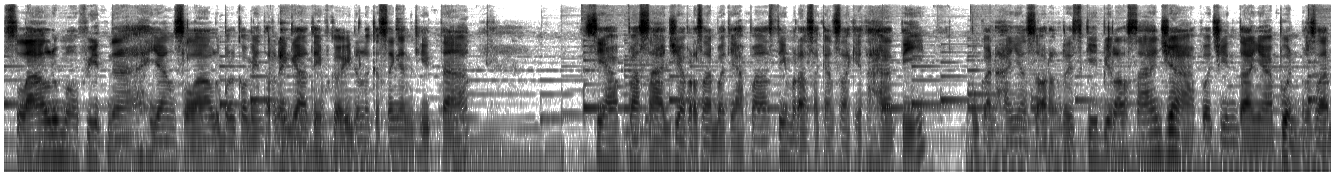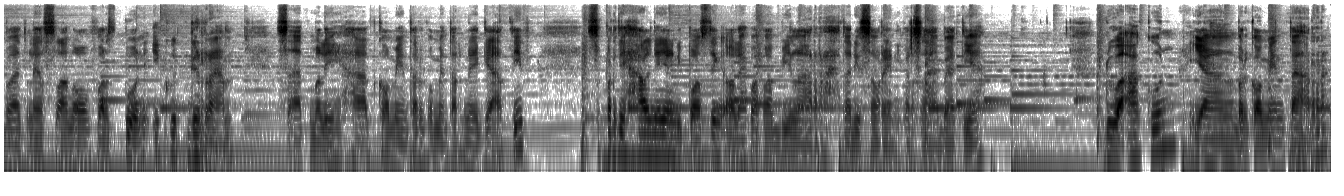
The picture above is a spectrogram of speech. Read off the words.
selalu memfitnah, yang selalu berkomentar negatif ke idola kesayangan kita. Siapa saja persahabat ya, pasti merasakan sakit hati. Bukan hanya seorang Rizky Bilar saja, pecintanya pun, persahabat Leslar Lovers pun ikut geram saat melihat komentar-komentar negatif seperti halnya yang diposting oleh Papa Bilar tadi sore nih persahabat ya. Dua akun yang berkomentar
